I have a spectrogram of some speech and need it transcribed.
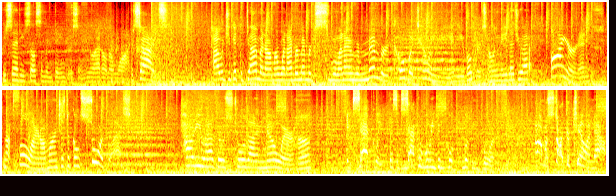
He said he saw something dangerous in you. I don't know why. Besides, how would you get the diamond armor when I remembered when I remembered Koba telling me and the evoker telling me that you had iron and not full iron armor and just a gold sword blast? How do you have those tools out of nowhere, huh? Exactly. That's exactly what we've been loo- looking for. I'ma start the killing now.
